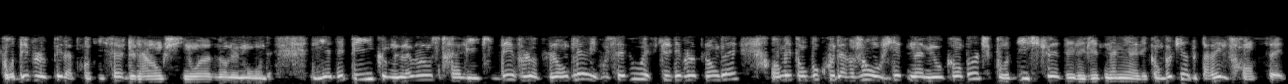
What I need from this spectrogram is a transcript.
pour développer l'apprentissage de la langue chinoise dans le monde. Il y a des pays comme l'Australie qui développent l'anglais, et vous savez où est-ce qu'ils développent l'anglais? En mettant beaucoup d'argent au Vietnam et au Cambodge pour dissuader les Vietnamiens et les Cambodgiens de parler le français.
